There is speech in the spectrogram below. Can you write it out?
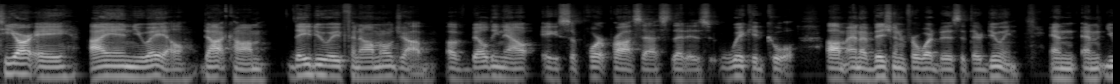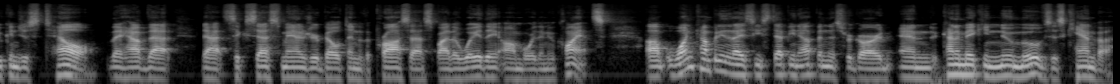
T R A I N U A L dot com. They do a phenomenal job of building out a support process that is wicked cool um, and a vision for what it is that they're doing. And and you can just tell they have that that success manager built into the process by the way they onboard the new clients. Um, one company that I see stepping up in this regard and kind of making new moves is Canva.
